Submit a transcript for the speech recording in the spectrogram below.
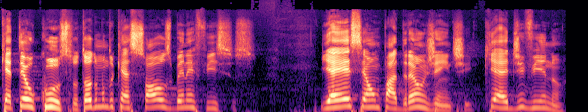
quer ter o custo, todo mundo quer só os benefícios. E é esse é um padrão, gente, que é divino.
